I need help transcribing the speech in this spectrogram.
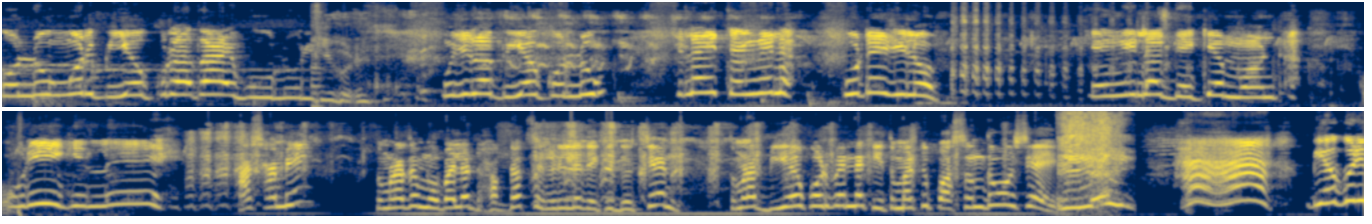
করলুম মোর বিয়ে করা তাই ভুলুল বুঝলো বিয়ে করলুম? সেলাই টেঙ্গিলা ফুটেছিল টেঙ্গিলা দেখে মনটা উড়িয়ে গেলে। আর স্বামী তোমরা যে মোবাইলে ঢক ঢক চেংড়িলে দেখে দিচ্ছেন তোমরা বিয়ে করবেন নাকি? তোমার কি পছন্দ হয়েছে? হ্যাঁ হ্যাঁ বিয়ে করি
